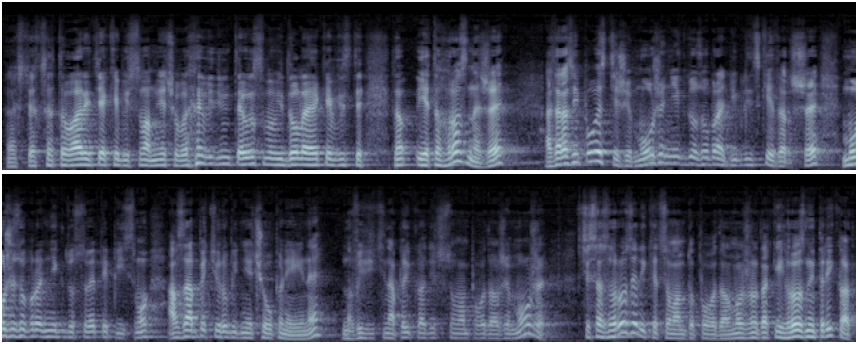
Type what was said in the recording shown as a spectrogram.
Ešte, ak sa to varíte, keby som vám niečo... Vidím tie úsmevy dole, keby ste... No, je to hrozné, že? A teraz mi povedzte, že môže niekto zobrať biblické verše, môže zobrať niekto sveté písmo a v zápäti robiť niečo úplne iné? No vidíte na príklade, čo som vám povedal, že môže. Ste sa zhrozili, keď som vám to povedal. Možno taký hrozný príklad.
